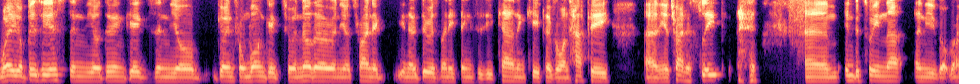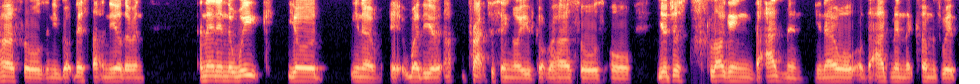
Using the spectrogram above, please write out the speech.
where you're busiest and you're doing gigs and you're going from one gig to another and you're trying to you know do as many things as you can and keep everyone happy and you're trying to sleep um, in between that and you've got rehearsals and you've got this that and the other. And and then in the week you're you know it, whether you're practicing or you've got rehearsals or you're just slugging the admin you know or, or the admin that comes with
